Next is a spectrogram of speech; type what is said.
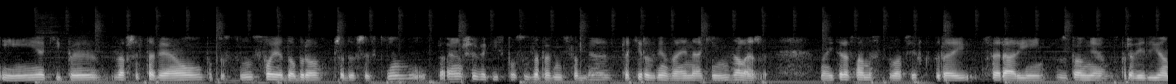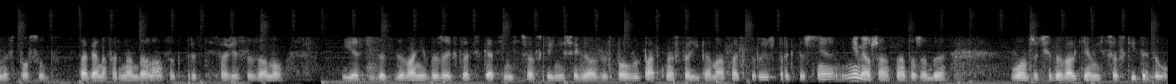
i ekipy zawsze stawiają po prostu swoje dobro przede wszystkim i starają się w jakiś sposób zapewnić sobie takie rozwiązanie, na jakim im zależy. No i teraz mamy sytuację, w której Ferrari w zupełnie usprawiedliwiony sposób stawia na Fernando Alonso, który w tej fazie sezonu jest zdecydowanie wyżej w klasyfikacji mistrzowskiej niż jego zespołowy partner Felipe Massa, który już praktycznie nie miał szans na to, żeby włączyć się do walki o mistrzowski tytuł.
